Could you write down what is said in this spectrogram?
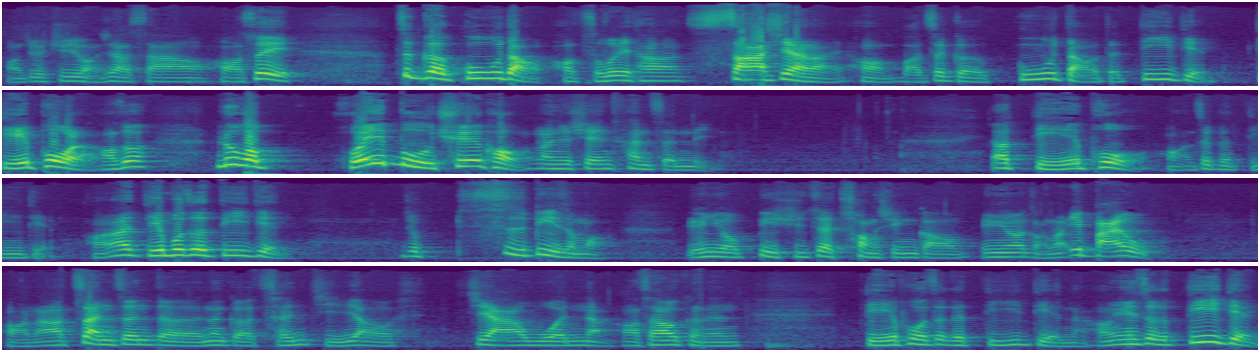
啊，就继续往下杀哦，好，所以这个孤岛，好，只为它杀下来，哈，把这个孤岛的低点跌破了，好说，如果回补缺口，那就先看整理，要跌破啊这个低点，好，那跌破这个低点。就势必什么，原油必须再创新高，原油要涨到一百五，好，然后战争的那个层级要加温呐，好，才有可能跌破这个低点呐，因为这个低点，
